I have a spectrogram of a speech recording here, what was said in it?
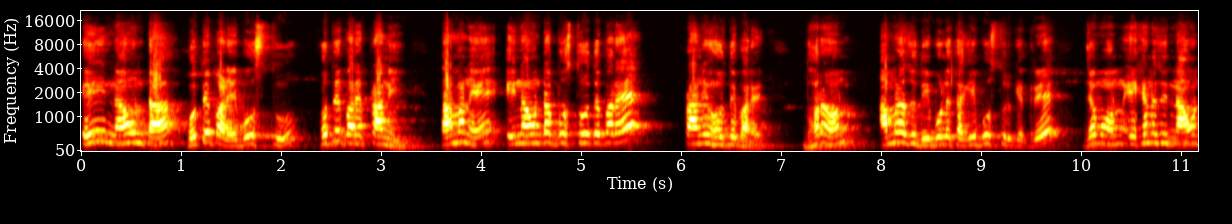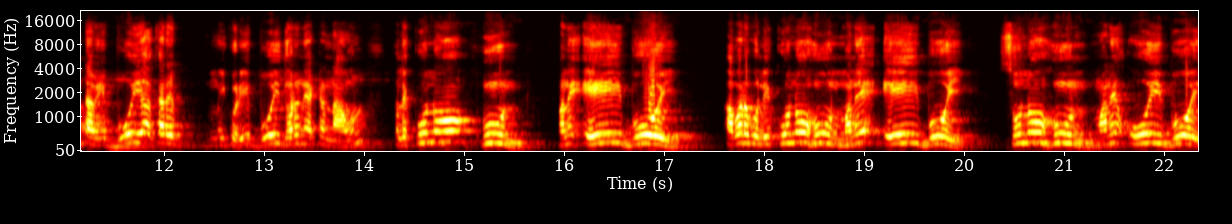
এই নাউনটা হতে পারে বস্তু, হতে পারে প্রাণী। তার মানে এই নাউনটা বস্তু হতে পারে, প্রাণীও হতে পারে। ধরুন, আমরা যদি বলে থাকি বস্তুর ক্ষেত্রে, যেমন এখানে যদি নাউনটা আমি বই আকারে করি, বই ধরেন একটা নাউন, তাহলে কোনো হুন মানে এই বই, আবার বলি কোনো হুন মানে এই বই, সোনো হুন মানে ওই বই,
